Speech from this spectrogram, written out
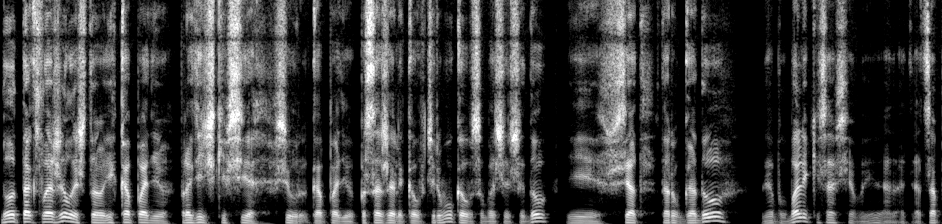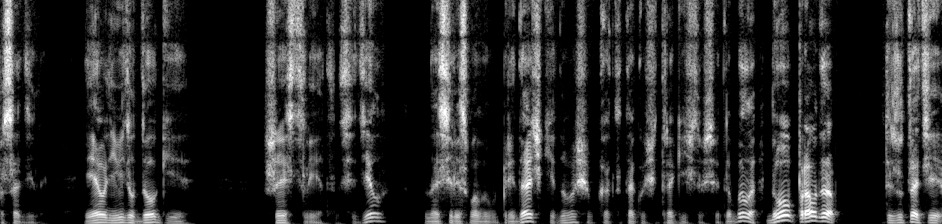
Но вот так сложилось, что их компанию, практически все, всю компанию посажали кого в тюрьму, кого в сумасшедший дом. И в 62 году я был маленький совсем, и отца посадили. Я его не видел долгие шесть лет. Сидел, носили с мамой передачки. Ну, в общем, как-то так очень трагично все это было. Но, правда, в результате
